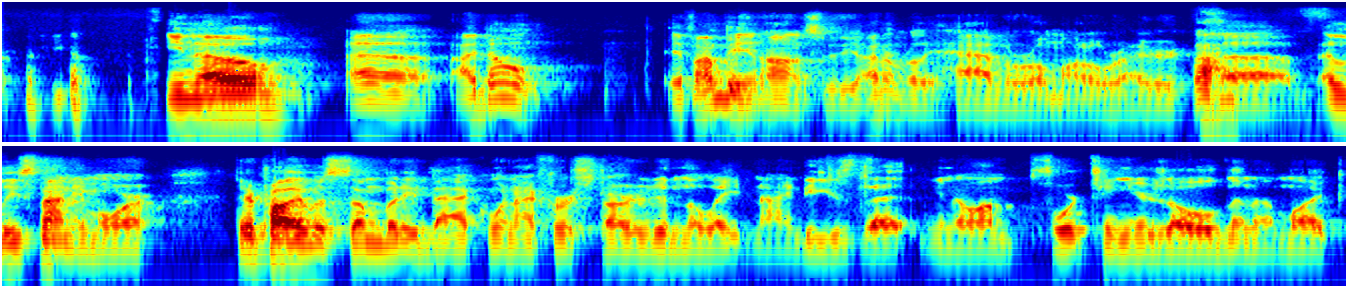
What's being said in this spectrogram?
you know, uh, I don't. If I'm being honest with you, I don't really have a role model writer. Uh-huh. Uh, at least not anymore. There probably was somebody back when I first started in the late '90s that you know I'm 14 years old and I'm like,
